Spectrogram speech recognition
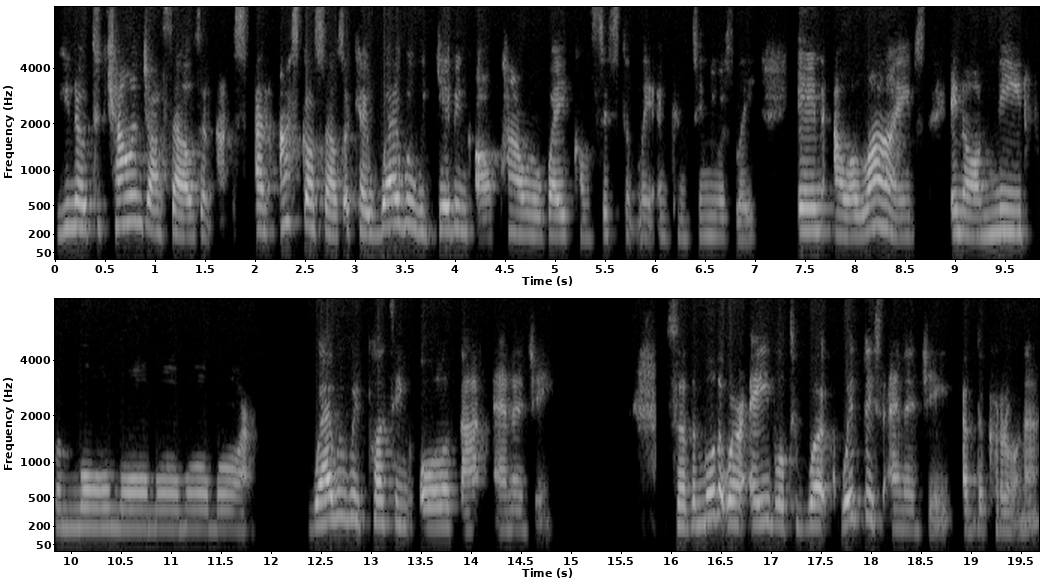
you know, to challenge ourselves and, and ask ourselves, okay, where were we giving our power away consistently and continuously in our lives, in our need for more, more, more, more, more? Where were we putting all of that energy? So, the more that we're able to work with this energy of the corona,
